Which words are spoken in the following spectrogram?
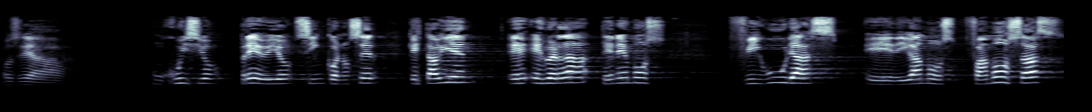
o sea, un juicio previo, sin conocer, que está bien, es, verdad, tenemos figuras, eh, digamos, famosas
